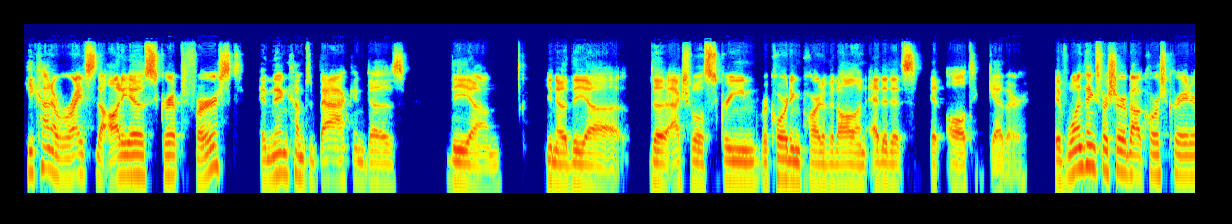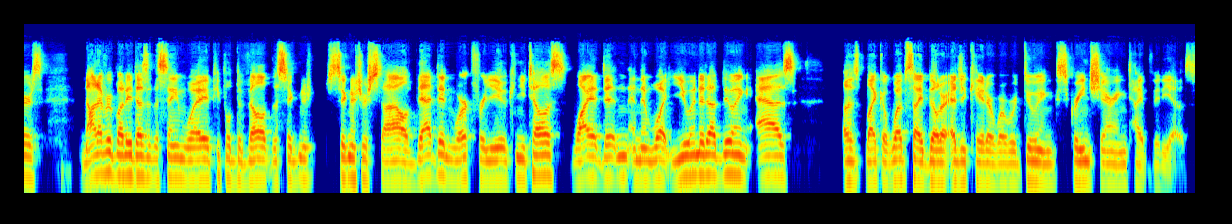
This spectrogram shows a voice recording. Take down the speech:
he kind of writes the audio script first and then comes back and does the um, you know the uh, the actual screen recording part of it all and edits it all together. If one thing's for sure about course creators, not everybody does it the same way. People develop the signature signature style. That didn't work for you. Can you tell us why it didn't, and then what you ended up doing as a, like a website builder educator, where we're doing screen sharing type videos?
